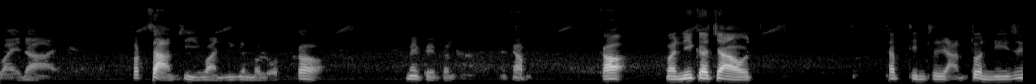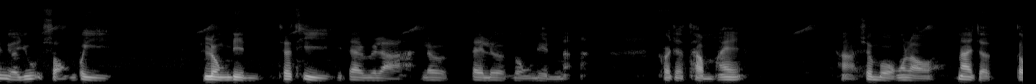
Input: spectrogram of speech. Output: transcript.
ไว้ได้ สักสามสี่วันถึงจะมาลดก็ไม่เป็นปัญหานะครับ ก็วันนี้ก็จะเอาทับทิมสยามต้นนี้ซึ่งอายุสองปี ลงดินสักทีได้เวลาเลิกได้เลิกลงดินนะก็จะทำให้หาชั่วโมงของเราน่าจะโต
